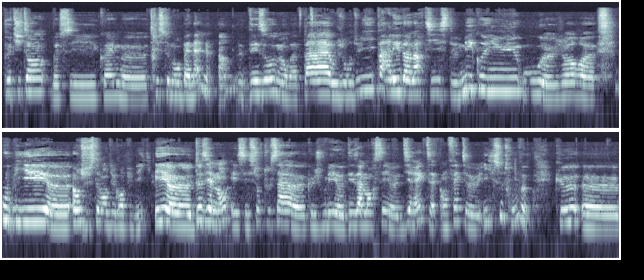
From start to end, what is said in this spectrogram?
Petit 1, bah, c'est quand même tristement banal. Hein. Désolé, mais on va pas aujourd'hui parler d'un artiste méconnu ou genre oublié injustement du grand public. Et deuxièmement, et c'est surtout ça que je voulais désamorcer direct, en fait, il se trouve que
